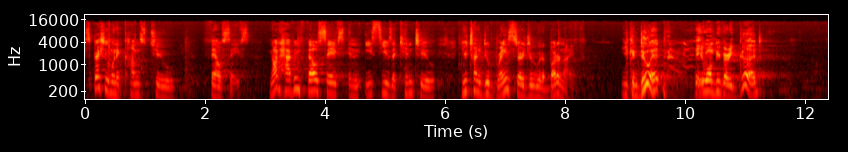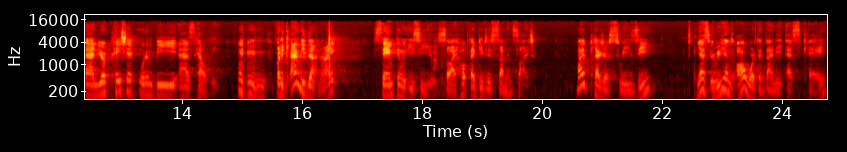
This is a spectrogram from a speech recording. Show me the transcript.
especially when it comes to fail safes. Not having fail safes in an ECU is akin to you trying to do brain surgery with a butter knife. You can do it, it won't be very good, and your patient wouldn't be as healthy. but it can be done, right? Same thing with ECU. So I hope that gives you some insight. My pleasure, Sweezy. Yes, iridiums are worth a 90 SK.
